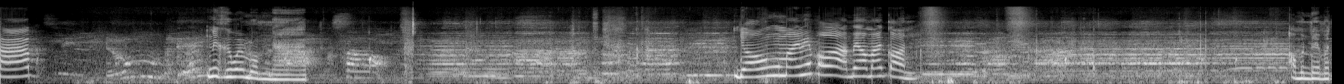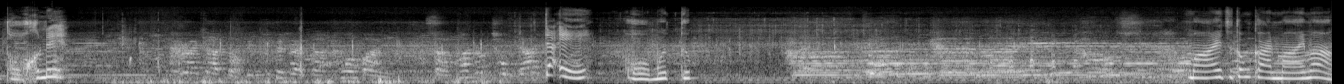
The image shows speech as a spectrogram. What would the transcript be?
ครับ นี่คือเพื่อนผมนะครับเดี๋ยวไม้ไม่พออะไปเอาไม้ก่อน เอามันไดมาต่อขึ้นดิรายการต่อไปนี้เป็นรายการทั่วไปสามารถรับชมได้จะเอ๋โอ้มืดตึ๊บไม้จะต้องการไม้มาก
